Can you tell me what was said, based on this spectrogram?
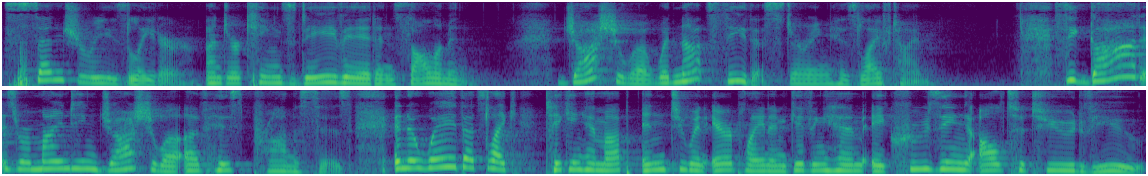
centuries later under Kings David and Solomon. Joshua would not see this during his lifetime. See, God is reminding Joshua of his promises in a way that's like taking him up into an airplane and giving him a cruising altitude view.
